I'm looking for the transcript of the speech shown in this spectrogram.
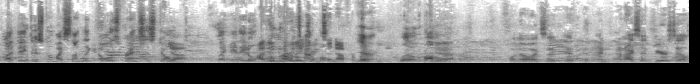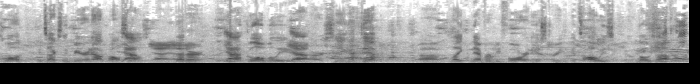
But they just don't. My son, like all his friends, just don't. Yeah. Like they don't. I think Carly drinks enough for both yeah. of them. Well, Probably. Yeah. Well, no, it's a, it, and, and I said beer sales. Well, it's actually beer and alcohol Yeah. sales Yeah, yeah. that are you Yeah. know, globally Yeah. uh, are seeing a dip uh, like never before in history. It's always goes You know, up. they're all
